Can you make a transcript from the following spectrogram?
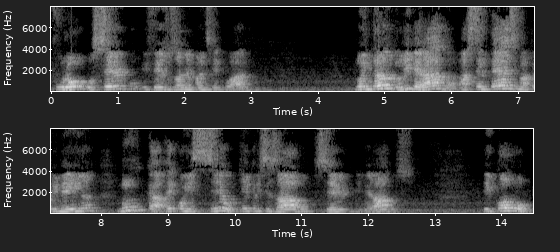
furou o cerco e fez os alemães recuarem. No entanto, liberada, a centésima primeira nunca reconheceu que precisavam ser liberados. E como,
